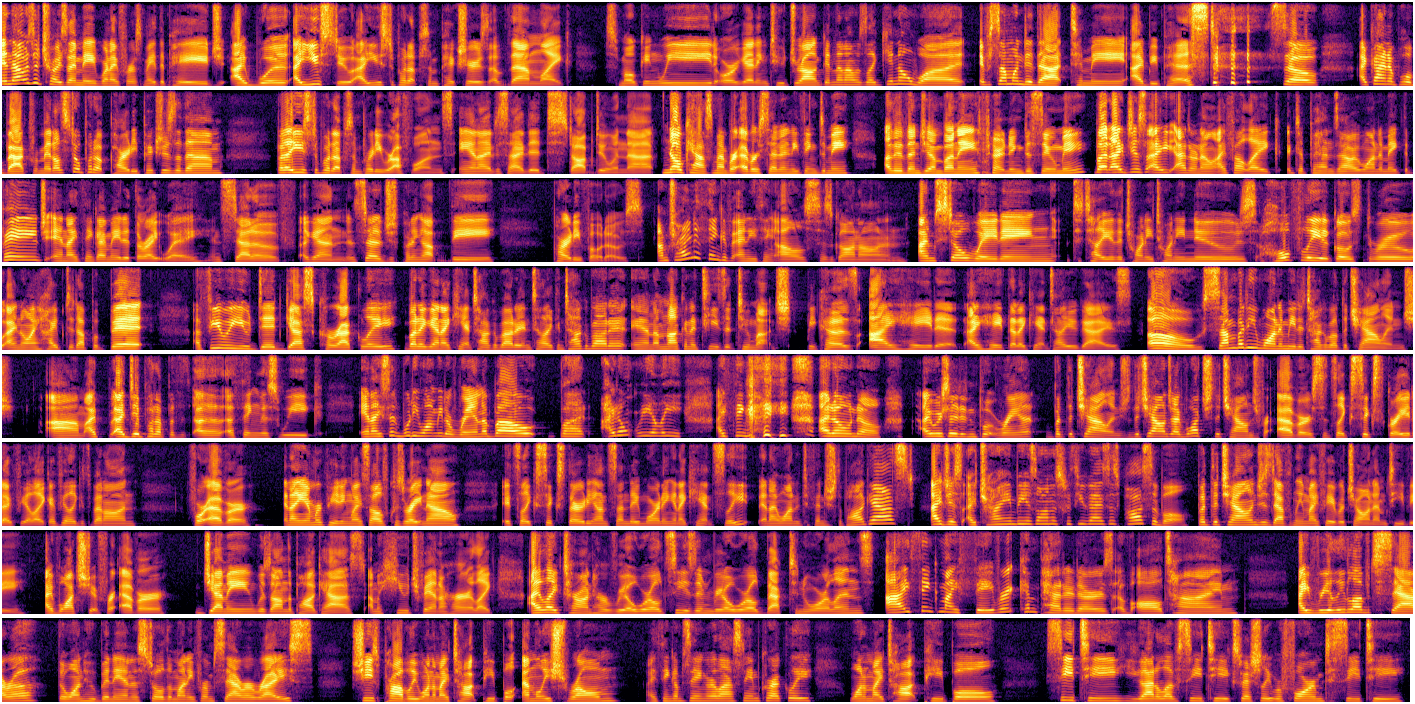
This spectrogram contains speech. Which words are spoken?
and that was a choice I made when I first made the page. I would I used to. I used to put up some pictures of them like smoking weed or getting too drunk. And then I was like, you know what? If someone did that to me, I'd be pissed. so I kind of pulled back from it. I'll still put up party pictures of them, but I used to put up some pretty rough ones. And I decided to stop doing that. No cast member ever said anything to me other than Jim Bunney threatening to sue me. But I just, I, I don't know. I felt like it depends how I want to make the page. And I think I made it the right way instead of, again, instead of just putting up the party photos. I'm trying to think if anything else has gone on. I'm still waiting to tell you the 2020 news. Hopefully it goes through. I know I hyped it up a bit. A few of you did guess correctly, but again, I can't talk about it until I can talk about it, and I'm not to tease it too much because I hate it. I hate that I can't tell you guys. Oh, somebody wanted me to talk about the challenge. Um, I, I did put up a, a, a thing this week and I said, What do you want me to rant about? But I don't really, I think I, I don't know. I wish I didn't put rant, but the challenge, the challenge, I've watched the challenge forever since like sixth grade, I feel like. I feel like it's been on forever. And I am repeating myself because right now it's like 6.30 on sunday morning and i can't sleep and i wanted to finish the podcast i just i try and be as honest with you guys as possible but the challenge is definitely my favorite show on mtv i've watched it forever Jemmye was on the podcast. I'm a huge fan of her. Like, I liked her on her Real World season, Real World Back to New Orleans. I think my favorite competitors of all time, I really loved Sarah, the one who Banana stole the money from, Sarah Rice. She's probably one of my top people. Emily Schromm, I think I'm saying her last name correctly, one of my top people. CT, you gotta love CT, especially reformed CT.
